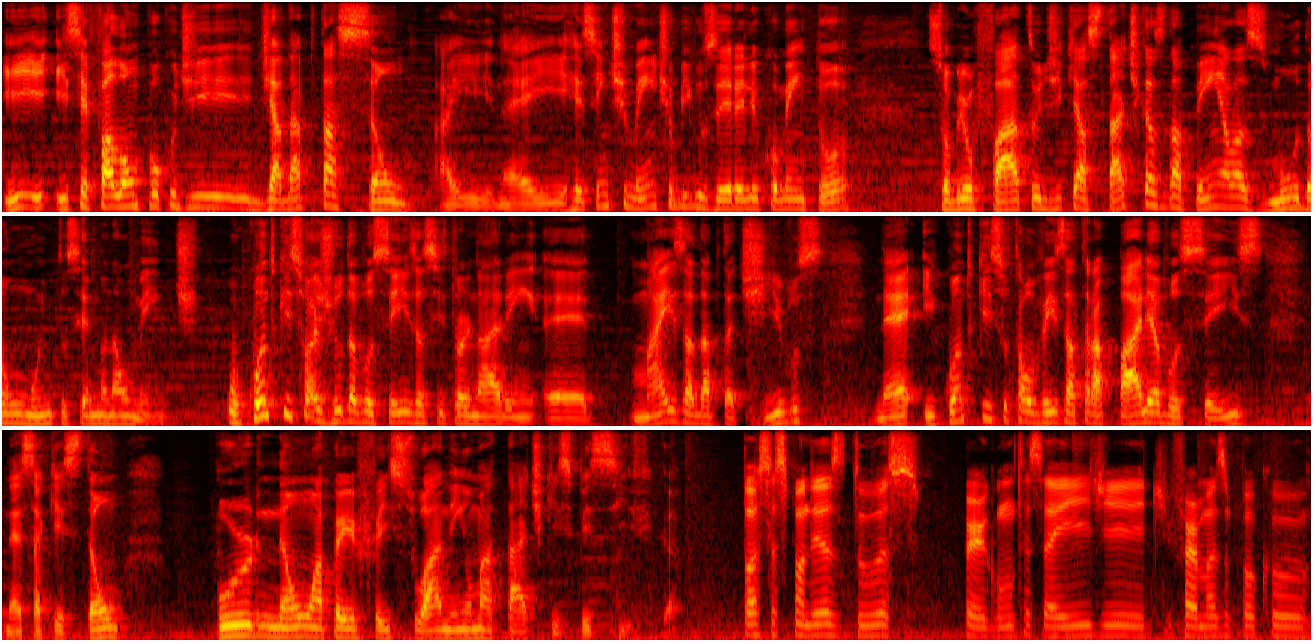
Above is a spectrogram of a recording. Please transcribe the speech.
E, e, você falou um pouco de, de adaptação aí, né? E recentemente o Biguzeiro ele comentou sobre o fato de que as táticas da PEN elas mudam muito semanalmente. O quanto que isso ajuda vocês a se tornarem é, mais adaptativos, né? E quanto que isso talvez atrapalha vocês nessa questão por não aperfeiçoar nenhuma tática específica? Posso responder as duas perguntas aí de, de formas um pouco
